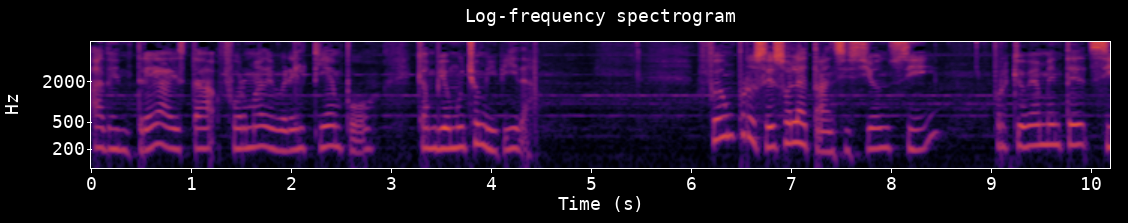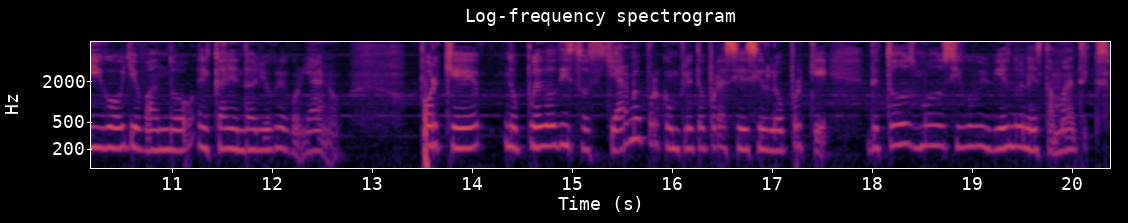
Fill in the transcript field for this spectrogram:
adentré a esta forma de ver el tiempo, cambió mucho mi vida. Fue un proceso la transición, sí, porque obviamente sigo llevando el calendario gregoriano, porque no puedo disociarme por completo, por así decirlo, porque de todos modos sigo viviendo en esta Matrix.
